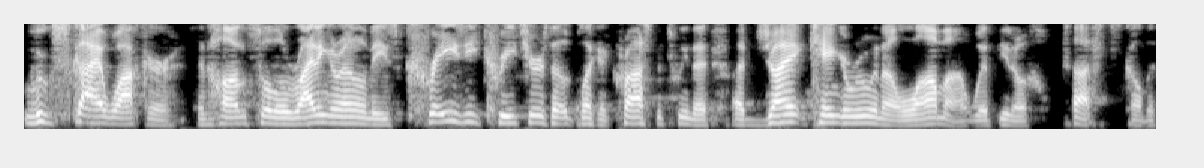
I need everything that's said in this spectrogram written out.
Luke Skywalker and Han Solo riding around on these crazy creatures that look like a cross between a, a giant kangaroo and a llama with, you know, tusks called the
